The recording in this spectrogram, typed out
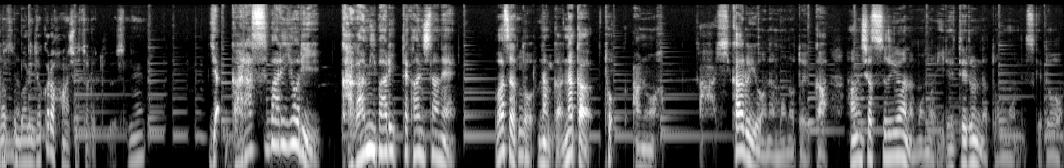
ガラス張りだから反射するってことですね。いや、ガラス張りより鏡張りって感じだね。わざと、うんなんか、なんか、と、あの、あ光るようなものというか、反射するようなものを入れてるんだと思うんですけど、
